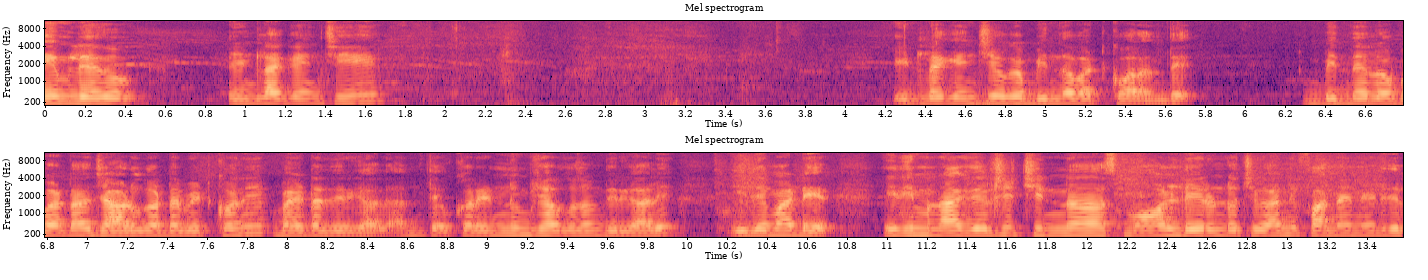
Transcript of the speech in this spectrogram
ఏం లేదు. ఇంట్లోకించి ఇంట్లోకించి ఒక బిందె పట్టుకోవాలి అంతే. బిందె లోపల జాడు గట్ట పెట్టుకొని బయట తిరగాలి. అంతే ఒక రెండు నిమిషాల కోసం తిరగాలి. ఇదే మా డేర్. ఇది నాకు తెలిసి చిన్న స్మాల్ డేర్ ఉండొచ్చు కానీ ఫన్ అనేది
